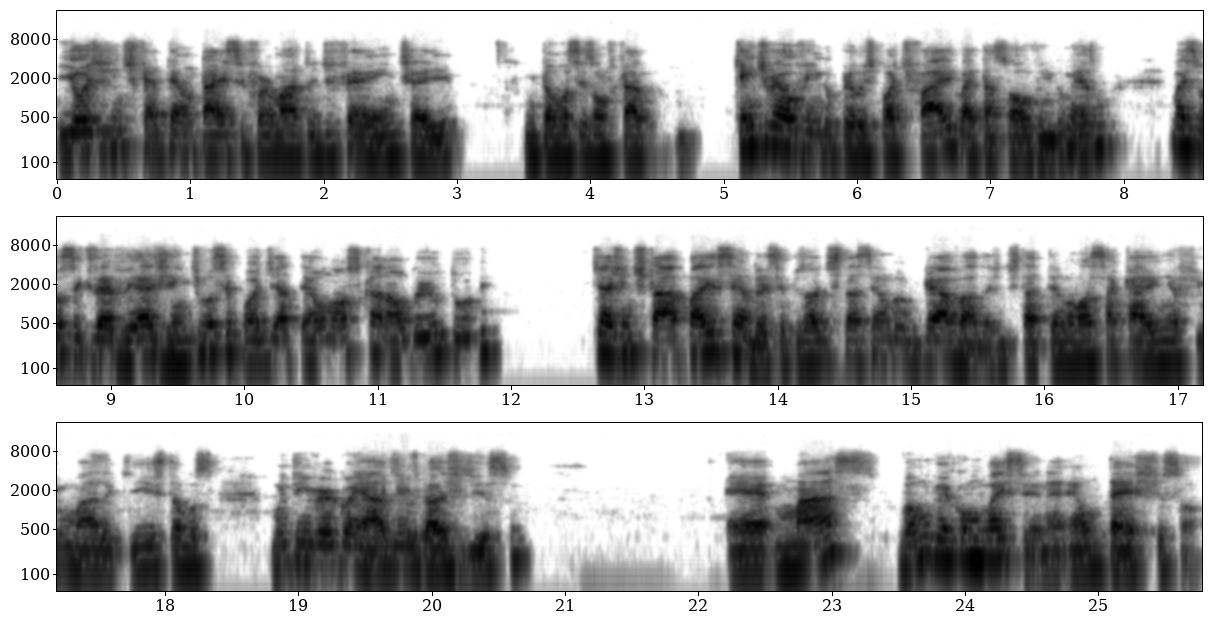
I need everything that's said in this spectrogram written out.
E hoje a gente quer tentar esse formato diferente aí. Então vocês vão ficar. Quem estiver ouvindo pelo Spotify vai estar só ouvindo mesmo. Mas se você quiser ver a gente, você pode ir até o nosso canal do YouTube, que a gente está aparecendo. Esse episódio está sendo gravado. A gente está tendo nossa carinha filmada aqui. Estamos muito envergonhados por causa disso. É, mas vamos ver como vai ser, né? É um teste só.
